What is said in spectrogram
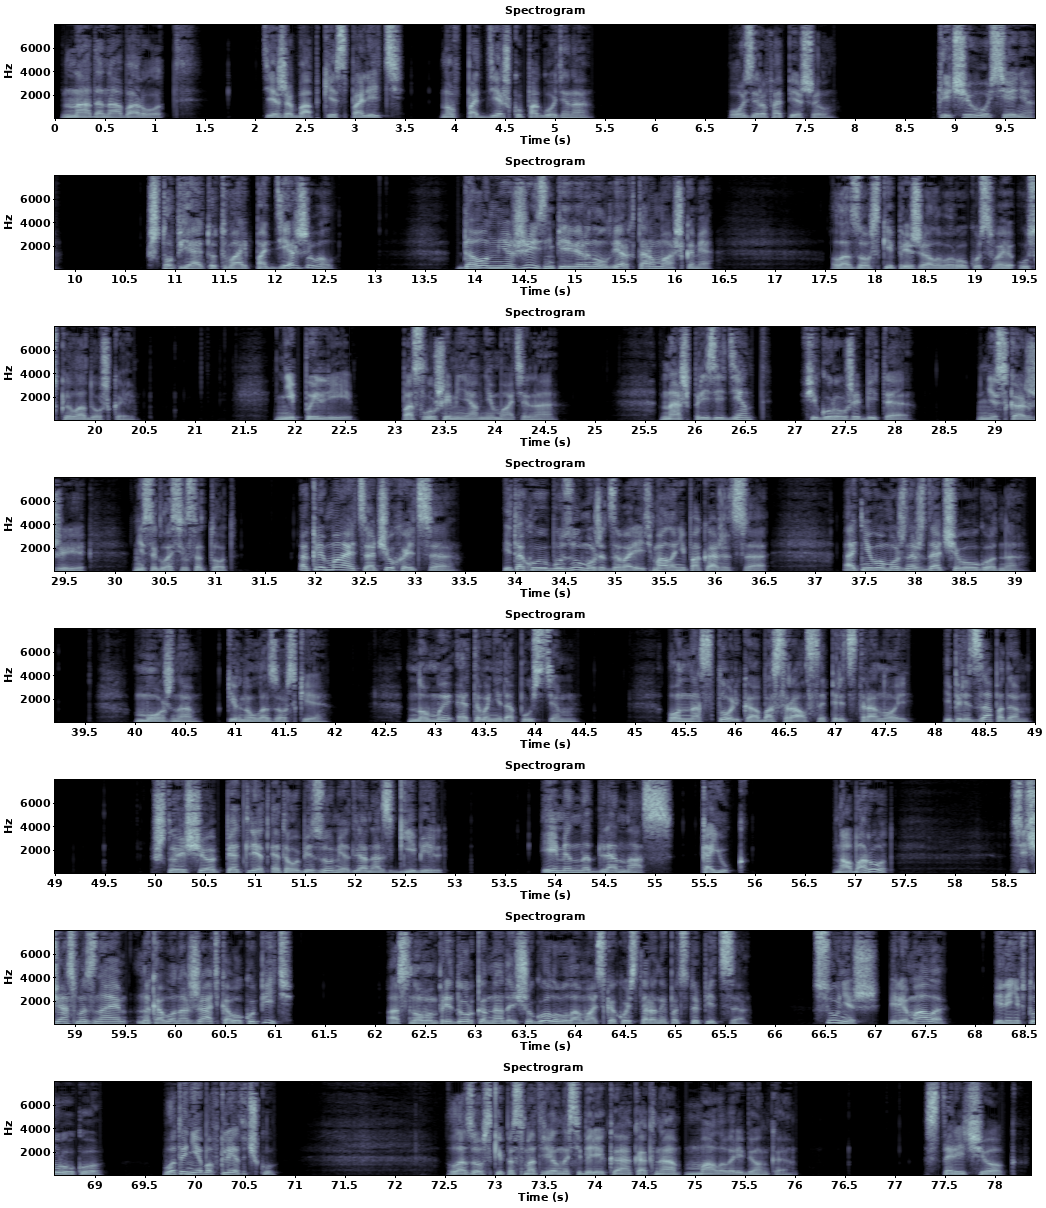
Надо наоборот. Те же бабки спалить, но в поддержку Погодина. Озеров опешил. «Ты чего, Сеня? Чтоб я эту тварь поддерживал?» «Да он мне жизнь перевернул вверх тормашками!» Лазовский прижал его руку своей узкой ладошкой. «Не пыли. Послушай меня внимательно. Наш президент — фигура уже битая». «Не скажи», — не согласился тот. «Оклемается, очухается. И такую бузу может заварить, мало не покажется. От него можно ждать чего угодно». «Можно», — кивнул Лазовский. «Но мы этого не допустим. Он настолько обосрался перед страной и перед Западом, что еще пять лет этого безумия для нас гибель. Именно для нас. Каюк. Наоборот. Сейчас мы знаем, на кого нажать, кого купить. А с новым придурком надо еще голову ломать, с какой стороны подступиться. Сунешь или мало, или не в ту руку. Вот и небо в клеточку. Лазовский посмотрел на сибиряка, как на малого ребенка. «Старичок,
